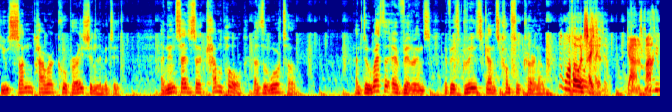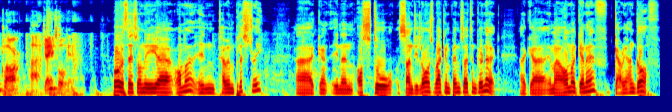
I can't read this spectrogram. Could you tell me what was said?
you Sun Power Corporation Limited, an incenser campo of the Warto. And do weather er if it's gris gans consul kerno. No watho and Satan. Gans Matthew Clark had James Hawken. Well, if there's only uh, Oma in Town Plistry, ac un yn ostol Sandy Laws rhag yn benzaeth yn Gyrnig. Ac uh, yma oma genef, Gary Angoff.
